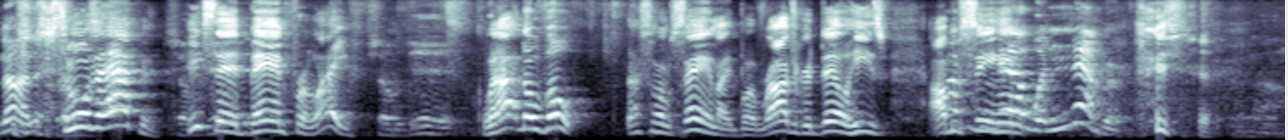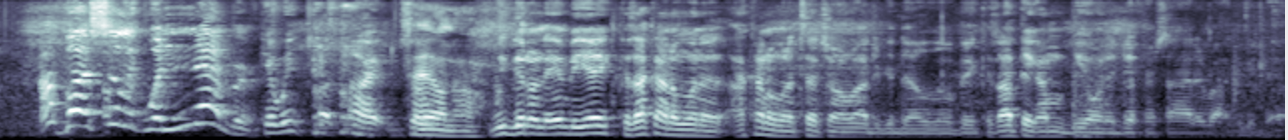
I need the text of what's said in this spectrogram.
No, As soon as it happened, he said banned for life So did. without no vote. That's what I'm saying. Like, but Roger Goodell, he's I'm Roger seeing Goodell him. would never. Bud Selig would never. Can we? Uh, all right. So Hell no. We good on the NBA because I kind of want to. I kind of want to touch on Roger Goodell a little bit because I think I'm gonna be on a different side of Roger Goodell.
